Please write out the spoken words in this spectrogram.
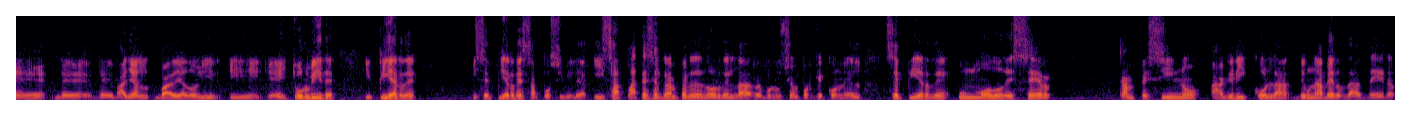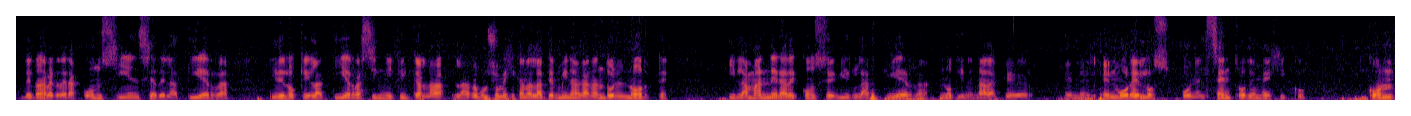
Eh, de, Valladolid y, e Iturbide y pierde y se pierde esa posibilidad. Y Zapata es el gran perdedor de la revolución porque con él se pierde un modo de ser campesino, agrícola, de una verdadera, verdadera conciencia de la tierra y de lo que la tierra significa. La, revolución mexicana la termina ganando el norte y la manera de concebir la tierra no tiene nada que ver en, en Morelos o en el centro de México con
